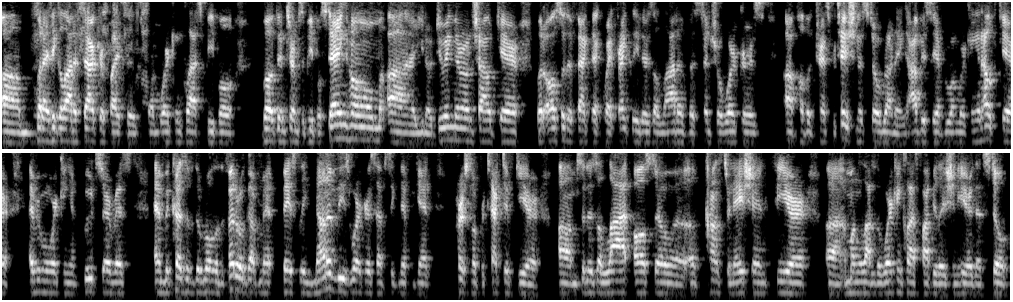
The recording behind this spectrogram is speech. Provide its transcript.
um, but I think a lot of sacrifices from working class people both in terms of people staying home, uh, you know, doing their own childcare, but also the fact that, quite frankly, there's a lot of essential workers. Uh, public transportation is still running. Obviously, everyone working in healthcare, everyone working in food service, and because of the role of the federal government, basically none of these workers have significant personal protective gear. Um, so there's a lot also uh, of consternation, fear uh, among a lot of the working class population here that's still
